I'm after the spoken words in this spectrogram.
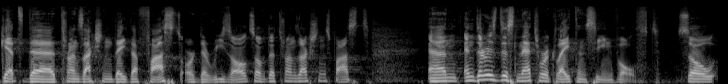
get the transaction data fast or the results of the transactions fast. And, and there is this network latency involved. So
